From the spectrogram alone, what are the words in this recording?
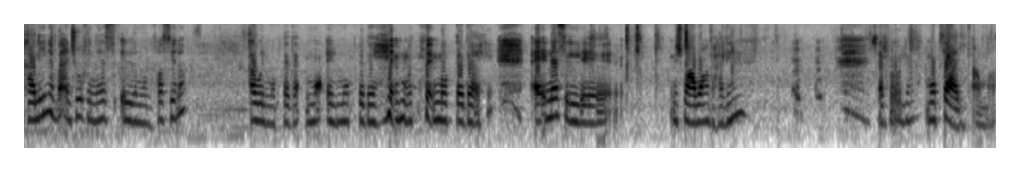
خلينا بقى نشوف الناس اللي منفصلة م- المبتدع المت- المبتدع الناس اللي مش مع بعض حاليا. مش عارفة اقولها مبتعد عن بعض.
